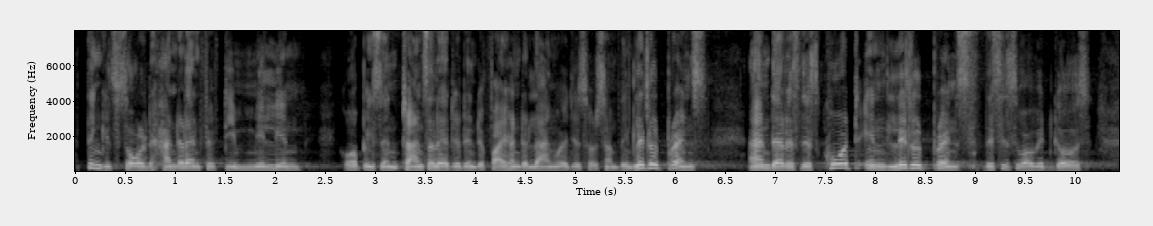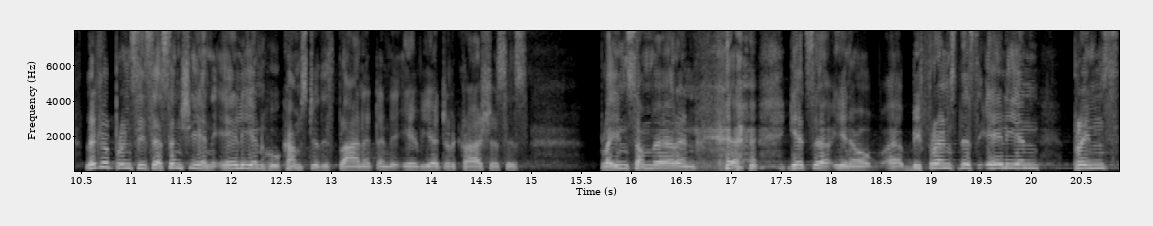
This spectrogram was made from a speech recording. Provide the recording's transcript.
I think it's sold 150 million copies and translated into 500 languages or something. Little Prince. And there is this quote in Little Prince. This is how it goes. Little Prince is essentially an alien who comes to this planet and the aviator crashes his plane somewhere and gets a, you know, uh, befriends this alien prince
